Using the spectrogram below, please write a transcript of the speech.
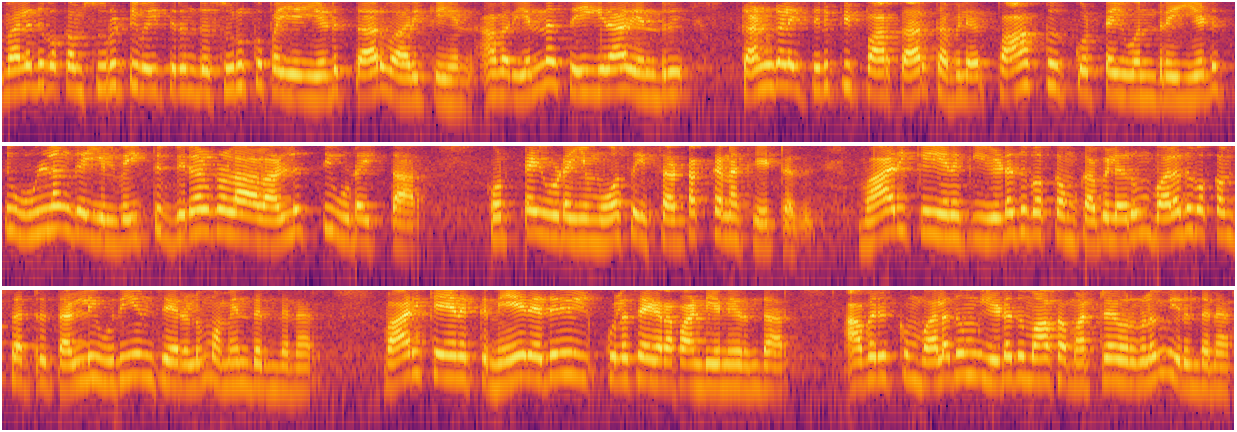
வலது பக்கம் சுருட்டி வைத்திருந்த சுருக்கு பையை எடுத்தார் வாரிக்கையன். அவர் என்ன செய்கிறார்? என்று கண்களை திருப்பி பார்த்தார் கபிலர். பாக்கு கொட்டை ஒன்றை எடுத்து உள்ளங்கையில் வைத்து விரல்களால் அழுத்தி உடைத்தார். கொட்டை உடையும் ஓசை சடக்கென கேட்டது. வாரிக்கையனுக்கு இடது பக்கம் கபிலரும் வலது பக்கம் சற்று தள்ளி உதியும் சேரலும் அமைந்திருந்தனர். வாரிக்கையனுக்கு நேரெதிரில் குலசேகர பாண்டியன் இருந்தார். அவருக்கும் வலதும் இடதுமாக மற்றவர்களும் இருந்தனர்.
